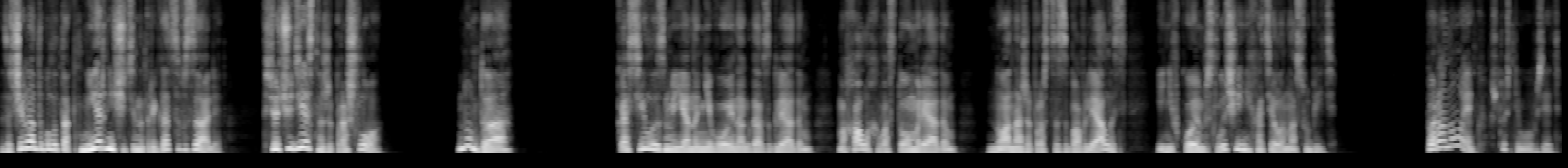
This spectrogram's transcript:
зачем надо было так нервничать и напрягаться в зале? Все чудесно же прошло. Ну да. Косила змея на него иногда взглядом, махала хвостом рядом, но она же просто забавлялась и ни в коем случае не хотела нас убить. Параноик, что с него взять?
